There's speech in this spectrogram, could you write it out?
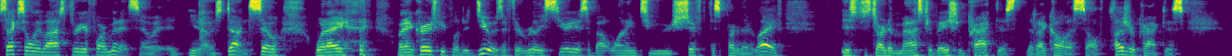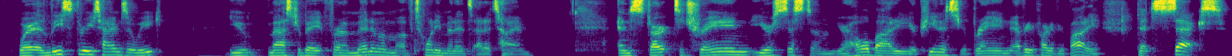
sex only lasts three or four minutes so it, you know it's done so what i what i encourage people to do is if they're really serious about wanting to shift this part of their life is to start a masturbation practice that i call a self pleasure practice where at least three times a week you masturbate for a minimum of 20 minutes at a time and start to train your system, your whole body, your penis, your brain, every part of your body, that sex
